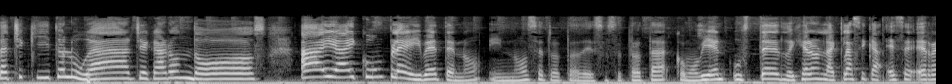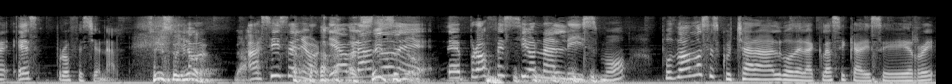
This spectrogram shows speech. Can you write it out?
está chiquito el lugar, llegaron dos, ay, ay, cumple y vete, ¿no? Y no se trata de eso, se trata, como bien ustedes lo dijeron, la clásica SR es profesional. Sí, señor. Así, señor. Y hablando Sí, señor. de, de profesionalismo, pues vamos a escuchar algo de la clásica SR.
